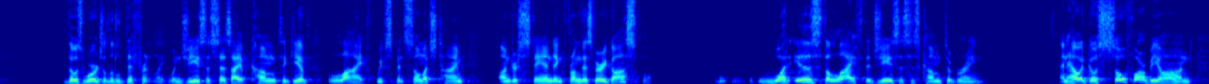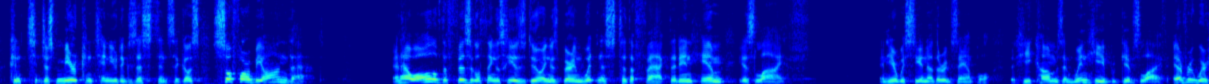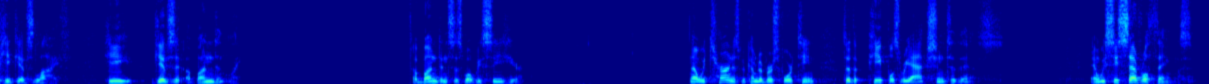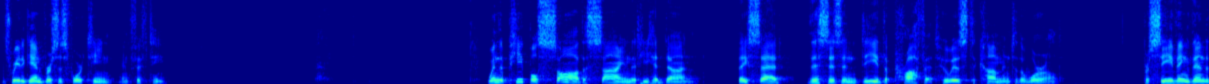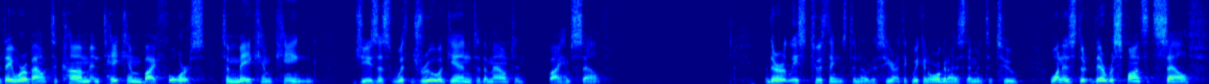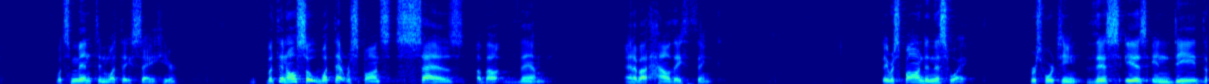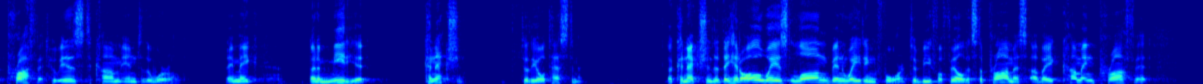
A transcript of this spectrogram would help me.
those words a little differently. When Jesus says, I have come to give life, we've spent so much time understanding from this very gospel what is the life that Jesus has come to bring and how it goes so far beyond just mere continued existence. It goes so far beyond that. And how all of the physical things he is doing is bearing witness to the fact that in him is life. And here we see another example that he comes and when he gives life, everywhere he gives life, he gives it abundantly. Abundance is what we see here. Now we turn as we come to verse 14 to the people's reaction to this. And we see several things. Let's read again verses 14 and 15. When the people saw the sign that he had done, they said, This is indeed the prophet who is to come into the world. Perceiving then that they were about to come and take him by force to make him king, Jesus withdrew again to the mountain by himself. There are at least two things to notice here. I think we can organize them into two. One is their response itself, what's meant in what they say here, but then also what that response says about them and about how they think. They respond in this way. Verse 14 This is indeed the prophet who is to come into the world. They make an immediate connection to the Old Testament. A connection that they had always long been waiting for to be fulfilled. It's the promise of a coming prophet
